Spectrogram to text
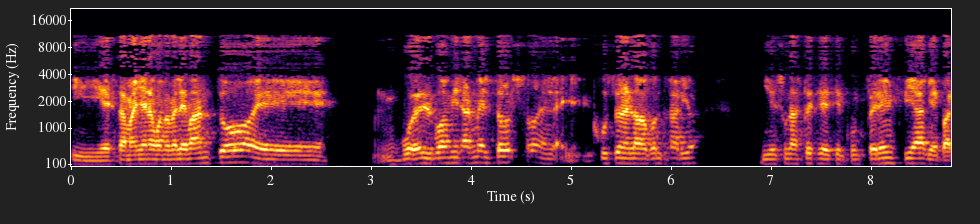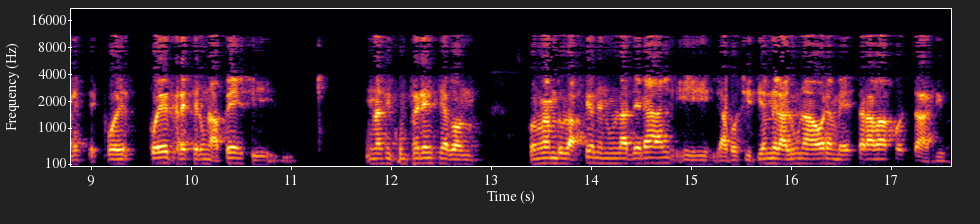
Y esta mañana cuando me levanto eh, vuelvo a mirarme el torso en la- justo en el lado contrario y es una especie de circunferencia que parece puede, puede parecer una P, si una circunferencia con, con una ondulación en un lateral y la posición de la luna ahora en vez de estar abajo está arriba.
